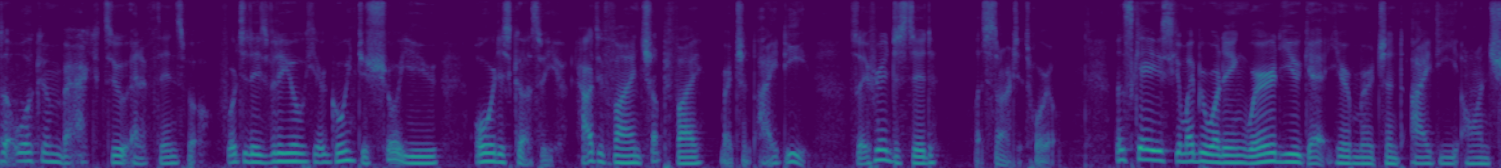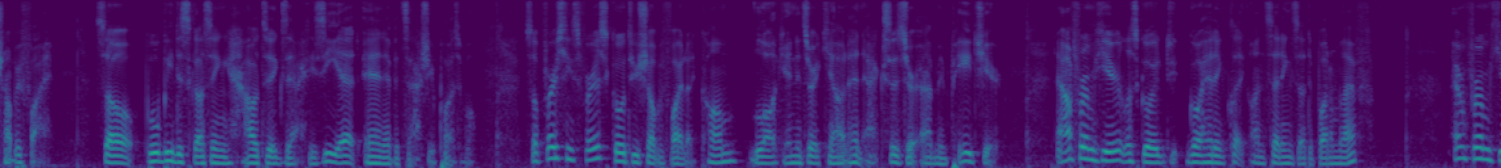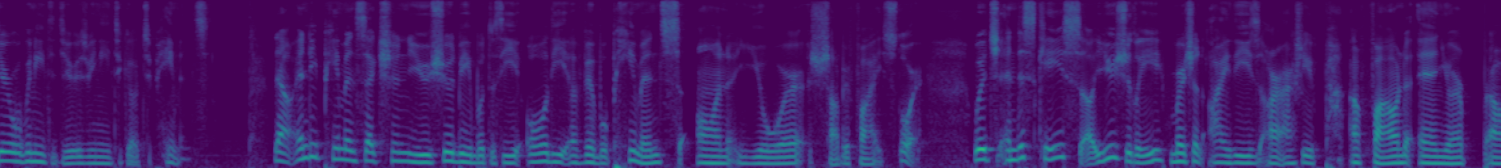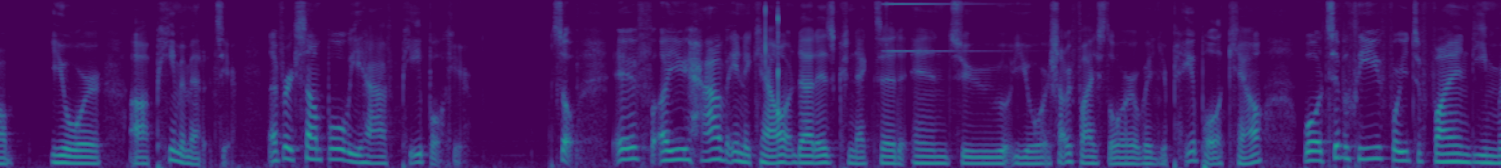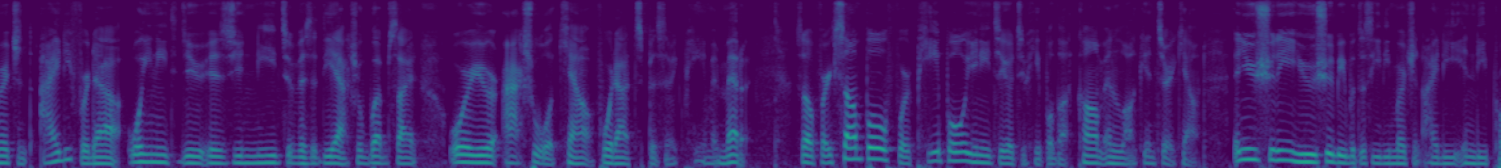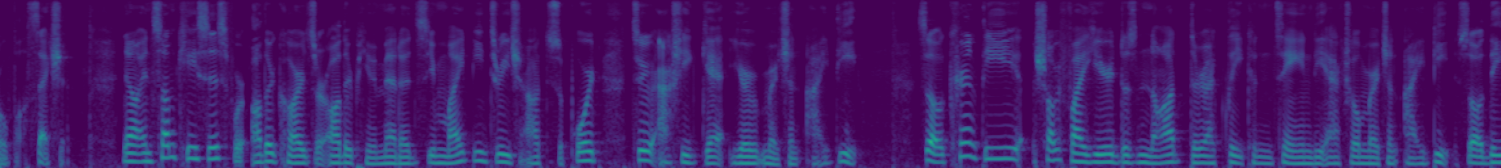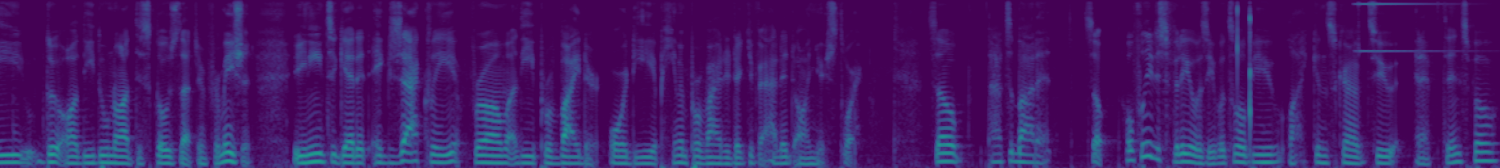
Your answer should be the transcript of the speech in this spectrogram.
guys, welcome back to NFT Inspo. For today's video, we are going to show you or discuss with you how to find Shopify merchant ID. So if you're interested, let's start the tutorial. In this case, you might be wondering where do you get your merchant ID on Shopify? So we'll be discussing how to exactly see it and if it's actually possible. So first things first, go to shopify.com, log in into your account and access your admin page here. Now from here, let's go go ahead and click on settings at the bottom left. And from here, what we need to do is we need to go to payments. Now, in the payment section, you should be able to see all the available payments on your Shopify store, which in this case, uh, usually merchant IDs are actually uh, found in your uh, your uh, payment methods here. Now, for example, we have PayPal here. So, if uh, you have an account that is connected into your Shopify store with your PayPal account, well, typically for you to find the merchant ID for that, what you need to do is you need to visit the actual website or your actual account for that specific payment method. So, for example, for PayPal, you need to go to paypal.com and log into your account. And usually, you should be able to see the merchant ID in the profile section. Now, in some cases, for other cards or other payment methods, you might need to reach out to support to actually get your merchant ID. So currently, Shopify here does not directly contain the actual merchant ID. So they do or they do not disclose that information. You need to get it exactly from the provider or the payment provider that you've added on your store. So that's about it. So hopefully this video was able to help you. Like and subscribe to NFT Inspo.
